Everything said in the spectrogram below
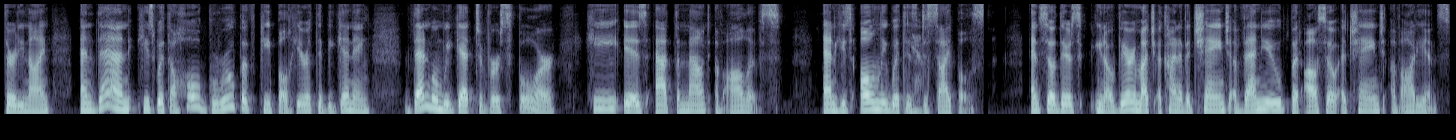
39 and then he's with a whole group of people here at the beginning. Then, when we get to verse four, he is at the Mount of Olives and he's only with his Yeah. disciples. And so there's, you know, very much a kind of a change of venue, but also a change of audience.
